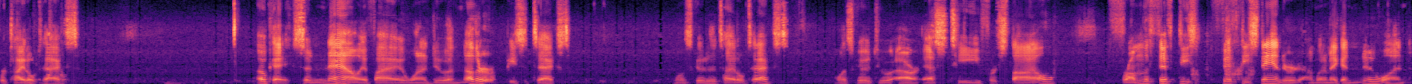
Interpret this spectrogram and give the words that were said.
for title text. Okay, so now if I want to do another piece of text, let's go to the title text. Let's go to our ST for style. From the 50, 50 standard, I'm going to make a new one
